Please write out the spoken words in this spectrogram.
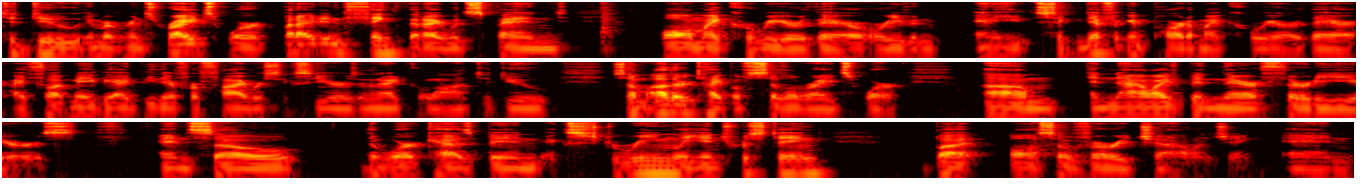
to do immigrants' rights work, but I didn't think that I would spend all my career there or even any significant part of my career there. I thought maybe I'd be there for five or six years and then I'd go on to do some other type of civil rights work. Um, and now I've been there 30 years. And so the work has been extremely interesting, but also very challenging. And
